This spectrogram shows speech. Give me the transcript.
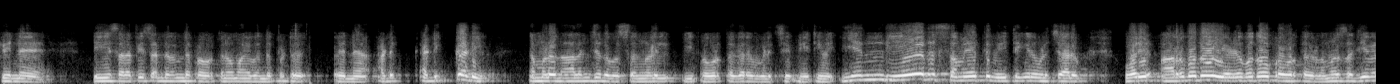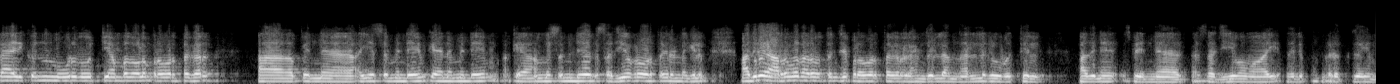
പിന്നെ ഈ സലഫി സെന്ററിന്റെ പ്രവർത്തനവുമായി ബന്ധപ്പെട്ട് പിന്നെ അടി അടിക്കടി നമ്മൾ നാലഞ്ച് ദിവസങ്ങളിൽ ഈ പ്രവർത്തകരെ വിളിച്ച് മീറ്റിംഗ് എന്ത് ഏത് സമയത്ത് മീറ്റിങ്ങിന് വിളിച്ചാലും ഒരു അറുപതോ എഴുപതോ പ്രവർത്തകർ നമ്മൾ സജീവരായിരിക്കുന്ന നൂറ് നൂറ്റി അമ്പതോളം പ്രവർത്തകർ പിന്നെ ഐ എസ് എമ്മിന്റെയും കെ എൻ എമ്മിന്റെയും എം എസ് എമ്മിന്റെയും സജീവ പ്രവർത്തകരുണ്ടെങ്കിലും അതിൽ അറുപത് അറുപത്തഞ്ച് പ്രവർത്തകർ അലഹമില്ല നല്ല രൂപത്തിൽ അതിന് പിന്നെ സജീവമായി അതിൽ പങ്കെടുക്കുകയും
